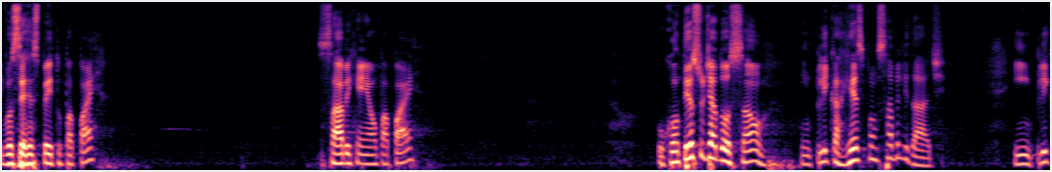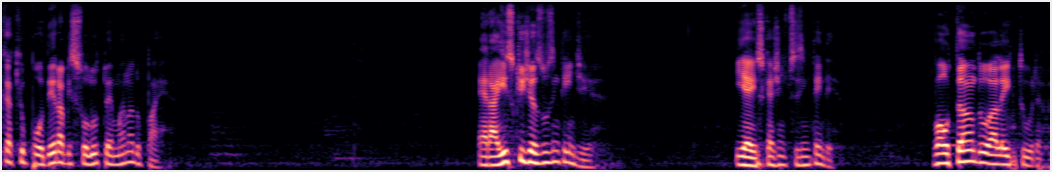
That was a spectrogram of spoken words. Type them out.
E você respeita o papai? Sabe quem é o papai? O contexto de adoção implica responsabilidade e implica que o poder absoluto emana do Pai. Era isso que Jesus entendia. E é isso que a gente precisa entender. Voltando à leitura.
